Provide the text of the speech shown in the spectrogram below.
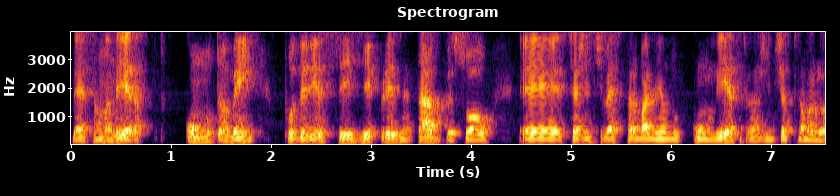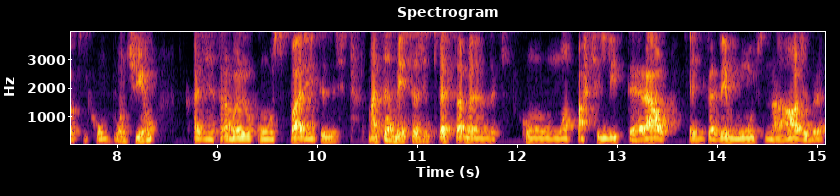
dessa maneira. Como também poderia ser representado, pessoal, é, se a gente estivesse trabalhando com letras, a gente já trabalhou aqui com um pontinho, a gente já trabalhou com os parênteses, mas também se a gente estivesse trabalhando aqui com uma parte literal, que a gente vai ver muito na álgebra,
